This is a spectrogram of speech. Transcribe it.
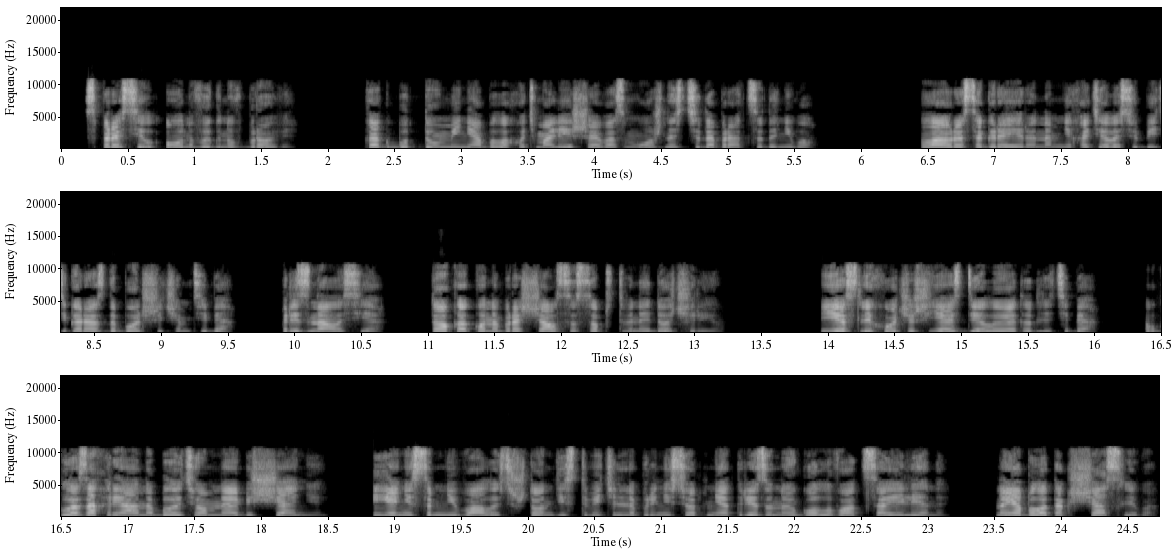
— спросил он, выгнув брови. Как будто у меня была хоть малейшая возможность добраться до него. Лаура Сагрейрона мне хотелось убить гораздо больше, чем тебя, призналась я. То, как он обращался с собственной дочерью. Если хочешь, я сделаю это для тебя. В глазах Риана было темное обещание, и я не сомневалась, что он действительно принесет мне отрезанную голову отца Елены. Но я была так счастлива,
